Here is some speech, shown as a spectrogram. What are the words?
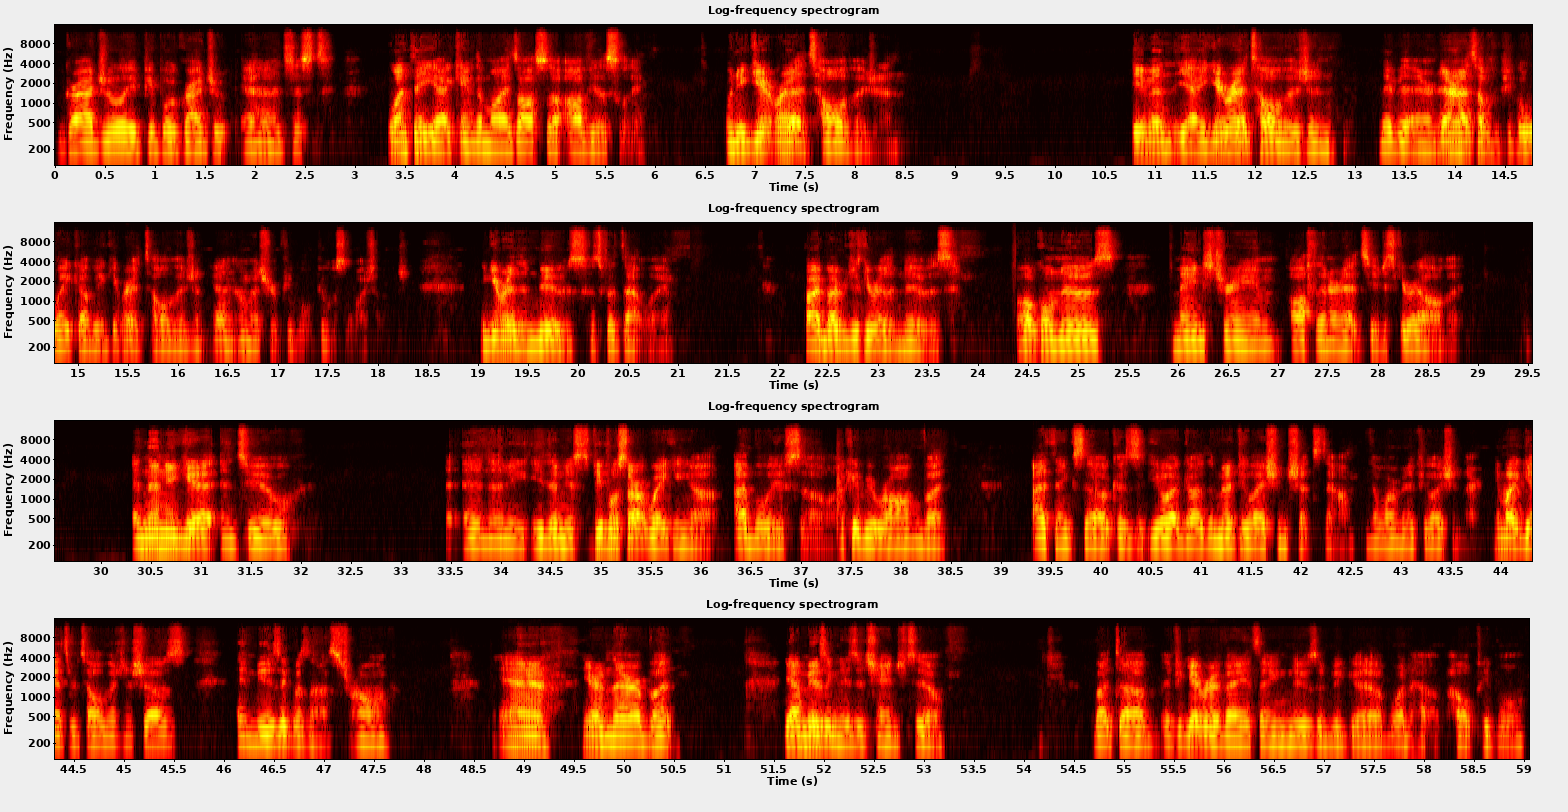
gradually people graduate. Yeah, it's just one thing. Yeah, it came to mind is also obviously when you get rid of television. Even yeah, you get rid of television. Maybe the internet, the internet's helping people wake up. You get rid of television. I'm not sure people people still watch television. You get rid of the news. Let's put it that way. Probably better just get rid of the news, local news, mainstream, off the internet too. Just get rid of all of it and then you get into and then you, then you people start waking up i believe so i could be wrong but i think so because you let go the manipulation shuts down. No more manipulation there. You might get through television shows and music was not as strong. Yeah here and there but yeah music needs to change too. But uh, if you get rid of anything news would be good. It would help, help people.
